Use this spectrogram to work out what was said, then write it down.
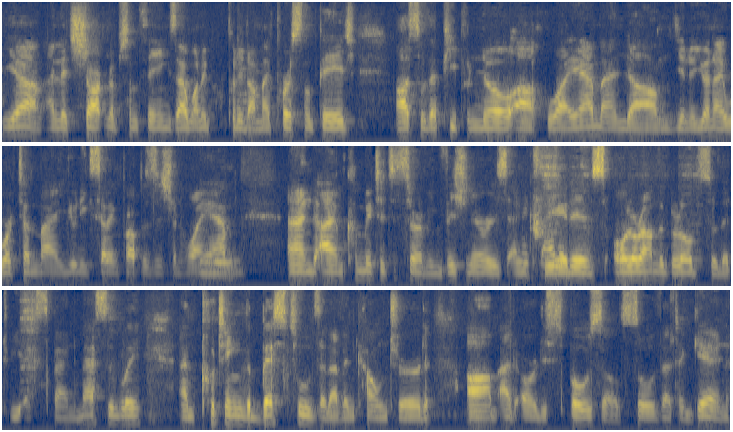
Yeah, and let's sharpen up some things. I want to put it on my personal page uh, so that people know uh, who I am. And, um, you know, you and I worked on my unique selling proposition, who I am. Mm-hmm. And I am committed to serving visionaries and creatives all around the globe so that we expand massively and putting the best tools that I've encountered um, at our disposal so that, again,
